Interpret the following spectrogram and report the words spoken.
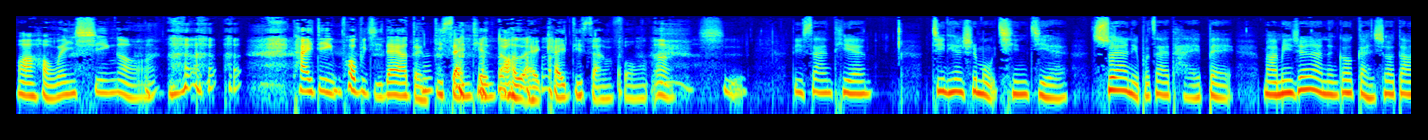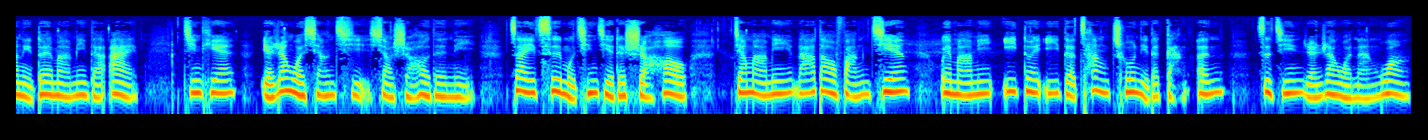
哇，好温馨哦！他一定迫不及待要等第三天到来开第三封。嗯，是。第三天，今天是母亲节。虽然你不在台北，妈咪仍然能够感受到你对妈咪的爱。今天也让我想起小时候的你，在一次母亲节的时候，将妈咪拉到房间，为妈咪一对一的唱出你的感恩，至今仍让我难忘。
